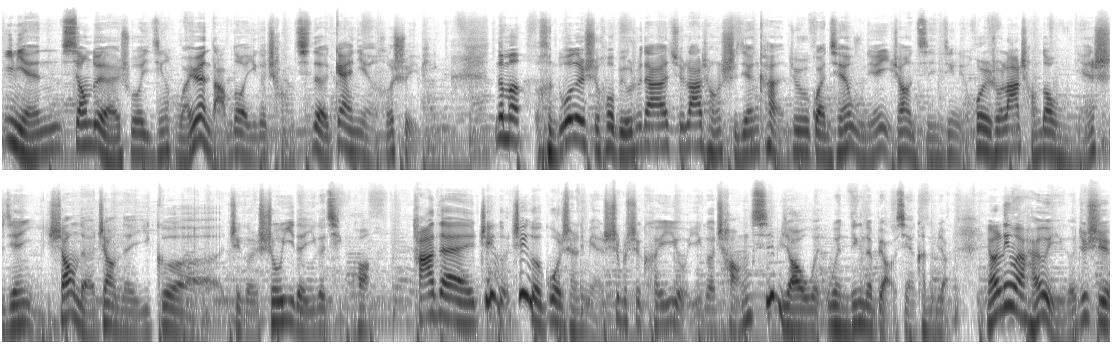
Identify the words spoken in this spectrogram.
一年相对来说已经完全达不到一个长期的概念和水平。那么很多的时候，比如说大家去拉长时间看，就是管钱五年以上基金经理，或者说拉长到五年时间以上的这样的一个这个收益的一个情况，他在这个这个过程里面是不是可以有一个长期比较稳稳定的表现？可能比较。然后另外还有一个就是，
